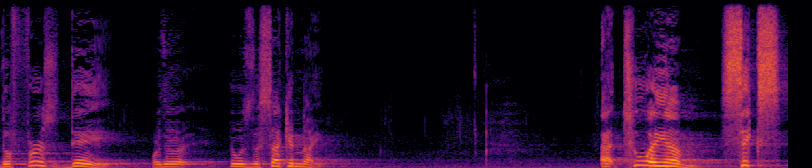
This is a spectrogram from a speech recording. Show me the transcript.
The first day, or the, it was the second night, at 2 a.m., six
